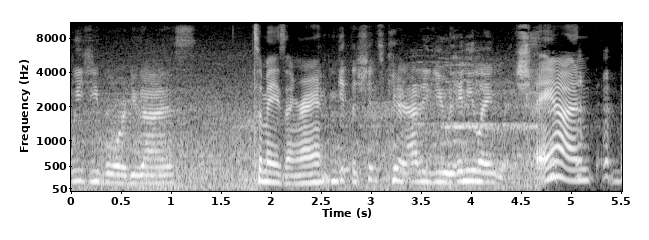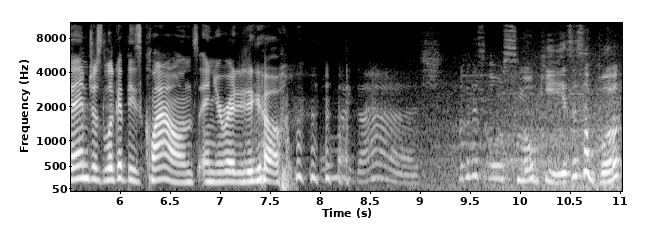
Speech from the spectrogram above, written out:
Ouija board, you guys. It's amazing, right? You right? can get the shit scared out of you in any language. And then just look at these clowns and you're ready to go. Oh my gosh. Look at this old Smokey. Is this a book?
